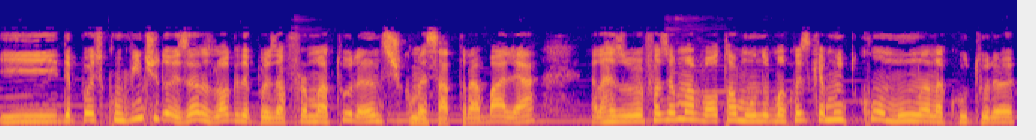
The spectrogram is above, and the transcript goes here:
E depois, com 22 anos, logo depois da formatura, antes de começar a trabalhar, ela resolveu fazer uma volta ao mundo, uma coisa que é muito comum lá na cultura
